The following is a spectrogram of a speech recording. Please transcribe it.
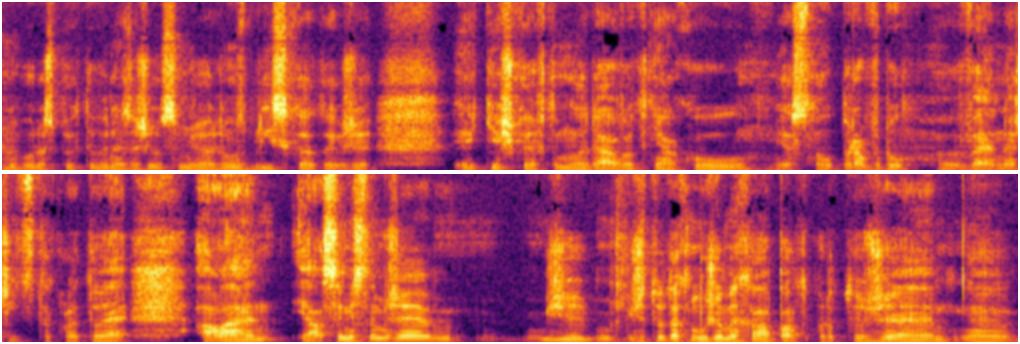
nebo respektive nezažil jsem žádnou zblízka, takže je těžké v tomhle dávat nějakou jasnou pravdu ven, říct takhle to je. Ale já si myslím, že, že, že to tak můžeme chápat, protože eh,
